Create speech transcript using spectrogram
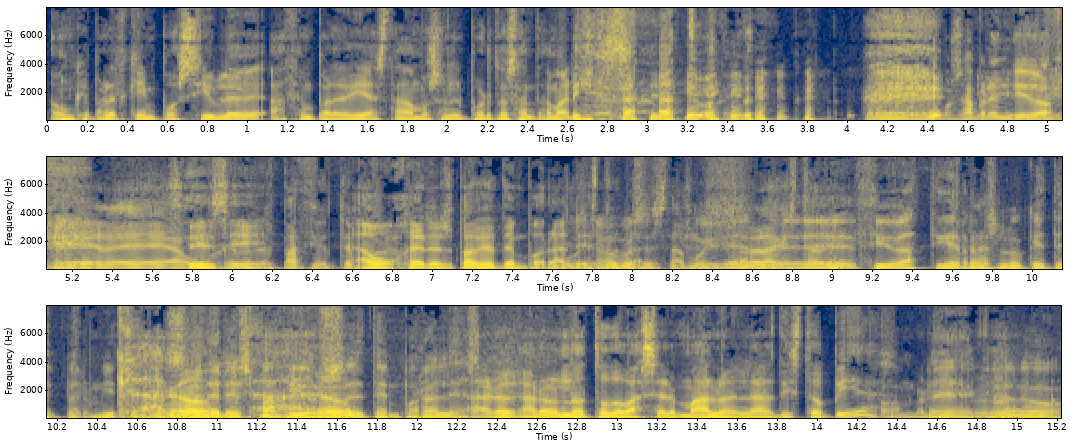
aunque, parezca imposible, hace un par de días estábamos en el puerto Santa María. Hemos aprendido a hacer eh, agujeros espacio temporal. Agujeros espacio temporales. Bueno, pues está muy bien. Eh, ciudad tierra es lo que te permite hacer espacios eh, temporales. Claro, claro, no todo va a ser malo en las distopías. Hombre, claro.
